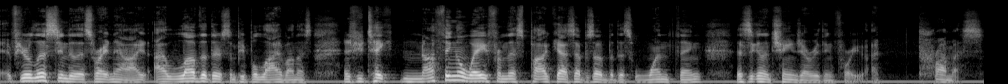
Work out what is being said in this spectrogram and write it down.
if you're listening to this right now, I, I love that there's some people live on this. And if you take nothing away from this podcast episode but this one thing, this is going to change everything for you. I promise.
